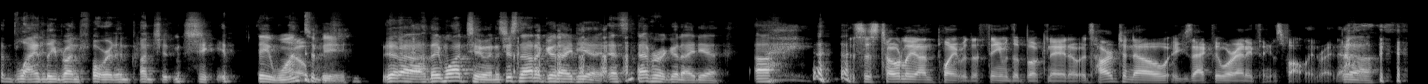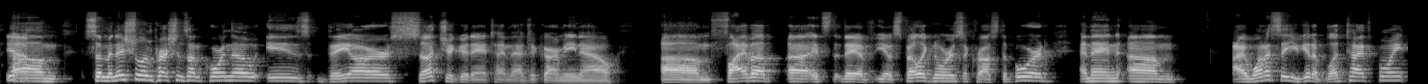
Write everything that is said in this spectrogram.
blindly run forward and punch it machine. They want Nope. to be. Yeah, they want to, and it's just not a good idea. That's never a good idea. Uh, this is totally on point with the theme of the Booknado. It's hard to know exactly where anything is falling right now. yeah. Yeah. Um, some initial impressions on Khorne though is they are such a good anti-magic army now. Um, five up, uh, it's they have you know spell ignores across the board, and then um, I want to say you get a blood tithe point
